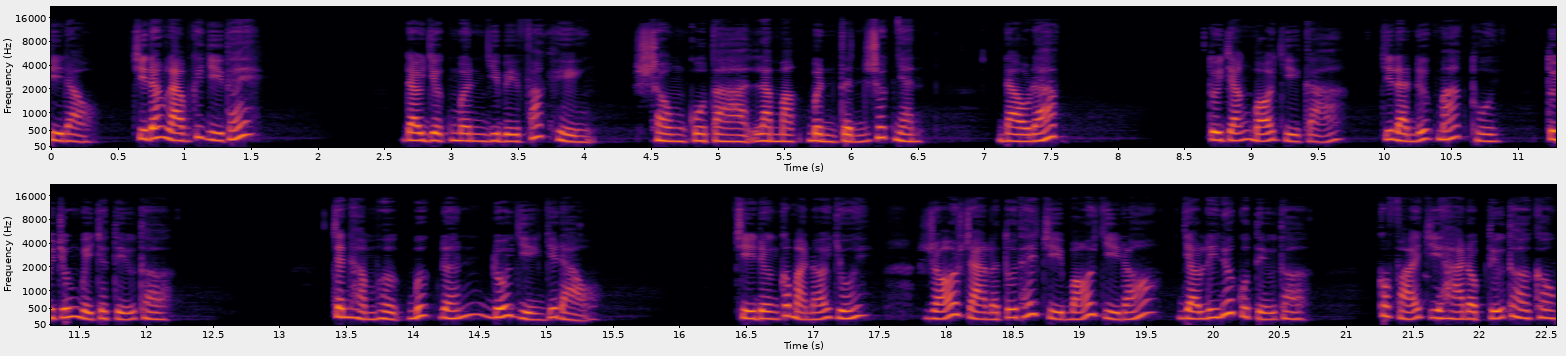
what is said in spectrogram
Chị Đào, chị đang làm cái gì thế? Đào giật mình vì bị phát hiện, xong cô ta làm mặt bình tĩnh rất nhanh. Đào đáp. Tôi chẳng bỏ gì cả, chỉ là nước mát thôi, tôi chuẩn bị cho tiểu thơ. Chanh hậm hực bước đến đối diện với Đào. Chị đừng có mà nói dối, rõ ràng là tôi thấy chị bỏ gì đó vào ly nước của tiểu thơ. Có phải chị hạ độc tiểu thơ không?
